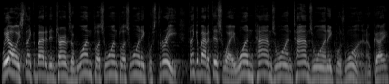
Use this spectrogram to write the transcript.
We always think about it in terms of one plus one plus one equals three. Think about it this way one times one times one equals one, okay?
